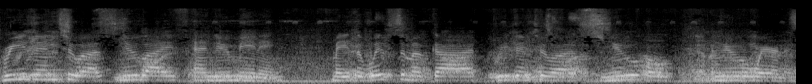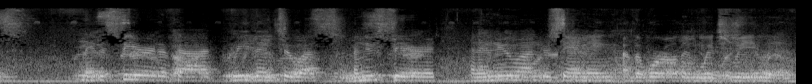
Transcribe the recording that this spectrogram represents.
breathe into us new life and new meaning. May the wisdom of God breathe into us new hope and new awareness. May the Spirit of God breathe into us a new spirit and a new understanding of the world in which we live.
